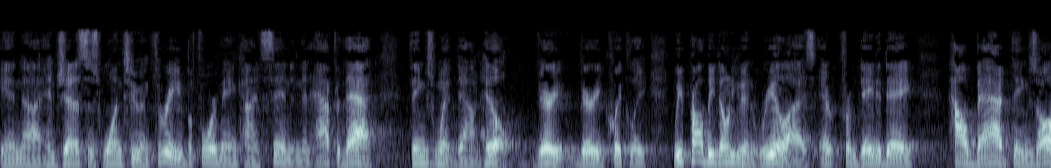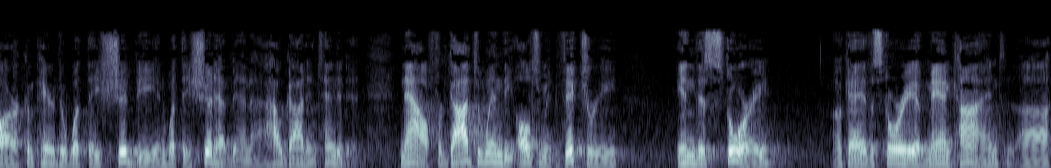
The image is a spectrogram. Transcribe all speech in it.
in, uh, in Genesis 1, 2, and 3 before mankind sinned. And then after that, things went downhill very, very quickly. We probably don't even realize from day to day how bad things are compared to what they should be and what they should have been, how God intended it. Now, for God to win the ultimate victory in this story, okay, the story of mankind, uh,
